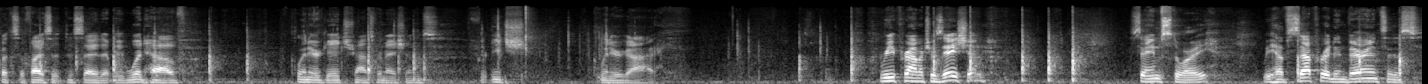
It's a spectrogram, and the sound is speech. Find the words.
but suffice it to say that we would have collinear gauge transformations for each collinear guy. Reparametrization, same story. We have separate invariances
